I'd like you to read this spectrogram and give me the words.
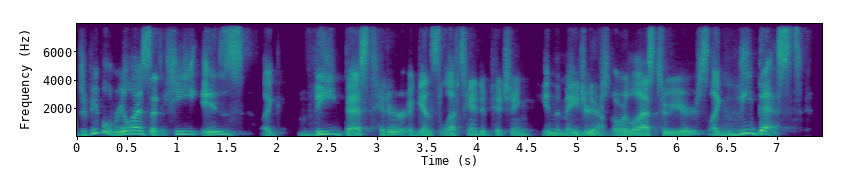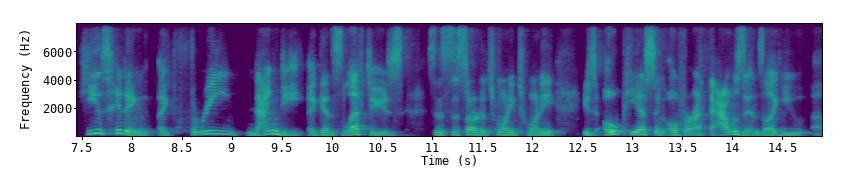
do people realize that he is like the best hitter against left-handed pitching in the majors yeah. over the last two years? Like mm-hmm. the best. he is hitting like 390 against lefties since the start of 2020. He's OPSing over a thousand. Like you, uh,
